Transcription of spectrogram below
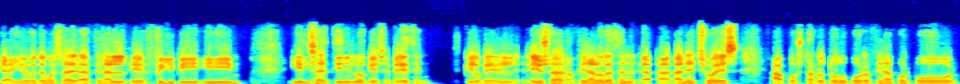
y ahí lo que te muestra, al final eh, Philip y, y, Elizabeth tienen lo que se merecen, que lo que ellos al final lo que hacen, han hecho es apostarlo todo por al final por, por,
